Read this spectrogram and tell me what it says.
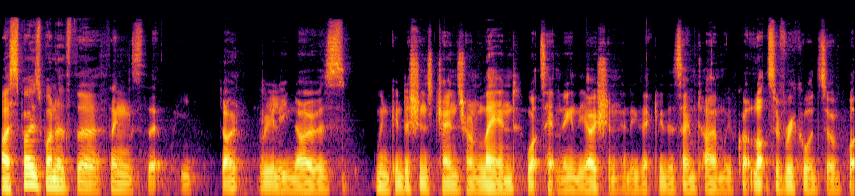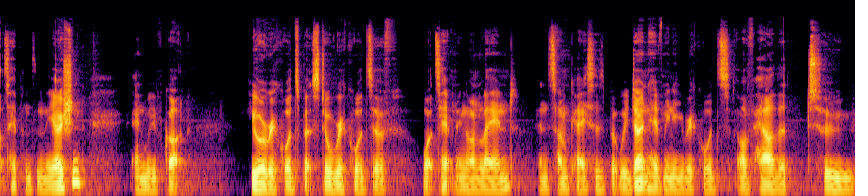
I suppose one of the things that we don't really know is when conditions change on land, what's happening in the ocean at exactly the same time. We've got lots of records of what's happened in the ocean, and we've got fewer records, but still records of what's happening on land in some cases, but we don't have any records of how the two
